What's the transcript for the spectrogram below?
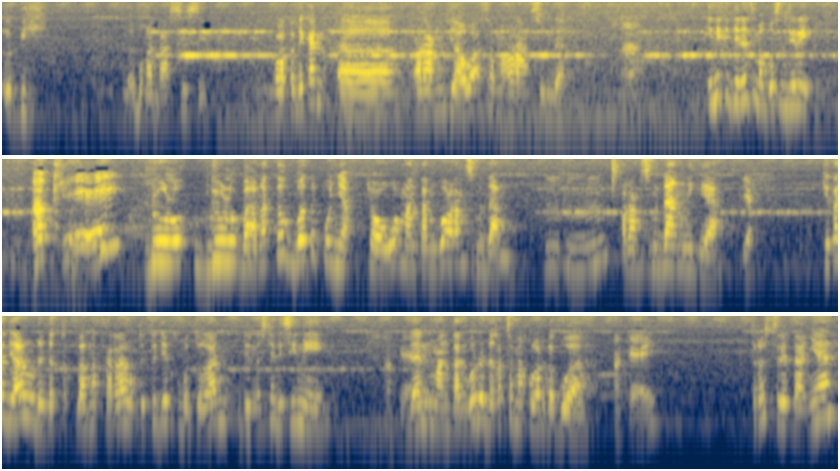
lebih bukan rasis sih kalau tadi kan eh, orang Jawa sama orang Sunda Nah, ini kejadian sama gue sendiri Oke. dulu dulu banget tuh gue tuh punya cowok mantan gue orang Sumedang Mhm. orang Sumedang nih ya Yep. kita jalan udah deket banget karena waktu itu dia kebetulan dinasnya di sini Oke. dan mantan gue udah deket sama keluarga gue oke. terus ceritanya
